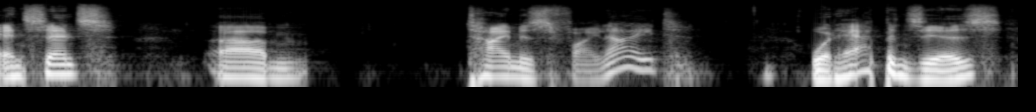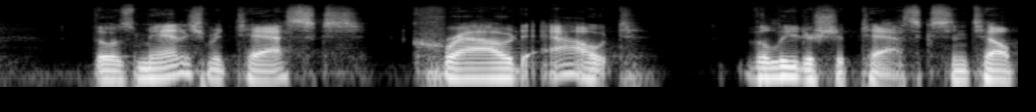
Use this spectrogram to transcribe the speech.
And since um, time is finite, what happens is those management tasks crowd out the leadership tasks until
